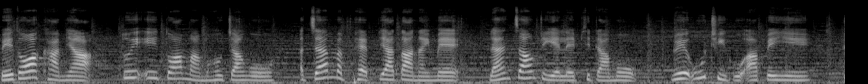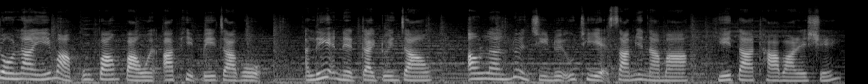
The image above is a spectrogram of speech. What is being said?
ဘယ်သောအခါမျှသွေးအေးသွားမှာမဟုတ်ကြောင်းကိုအကြမ်းမဖက်ပြသနိုင်မဲ့လမ်းကြောင်းတည်းလည်းဖြစ်တာမို့နှွေဦးထီကိုအားပေးရင်တော်လှန်ရေးမှာပူးပေါင်းပါဝင်အားဖြည့်ပေးကြဖို့အလေးအနက်တိုက်တွန်းကြောင်းအောင်လန်လွင့်ကြည်နှွေဦးထီရဲ့စာမျက်နှာမှာရေးသားထားပါတယ်ရှင်။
